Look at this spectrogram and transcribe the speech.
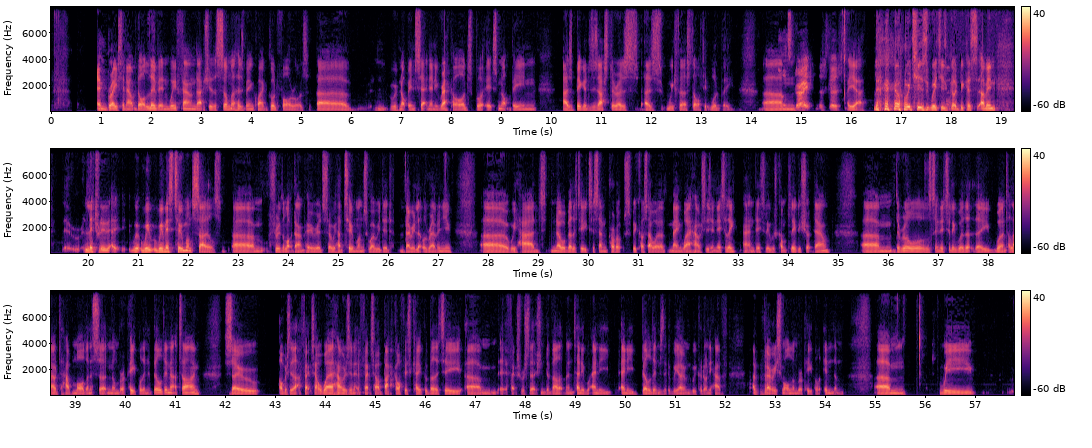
embracing outdoor living, we found actually the summer has been quite good for us. Uh, we've not been setting any records, but it's not been as big a disaster as as we first thought it would be. Um, That's great. That's good. Yeah, which is which is good because I mean, literally, we we missed two months sales um, through the lockdown period, so we had two months where we did very little revenue. Uh, we had no ability to send products because our main warehouse is in Italy, and Italy was completely shut down. Um, the rules in Italy were that they weren't allowed to have more than a certain number of people in a building at a time. So obviously that affects our warehousing, it affects our back office capability, um, it affects research and development. Any any any buildings that we owned, we could only have a very small number of people in them. Um, we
